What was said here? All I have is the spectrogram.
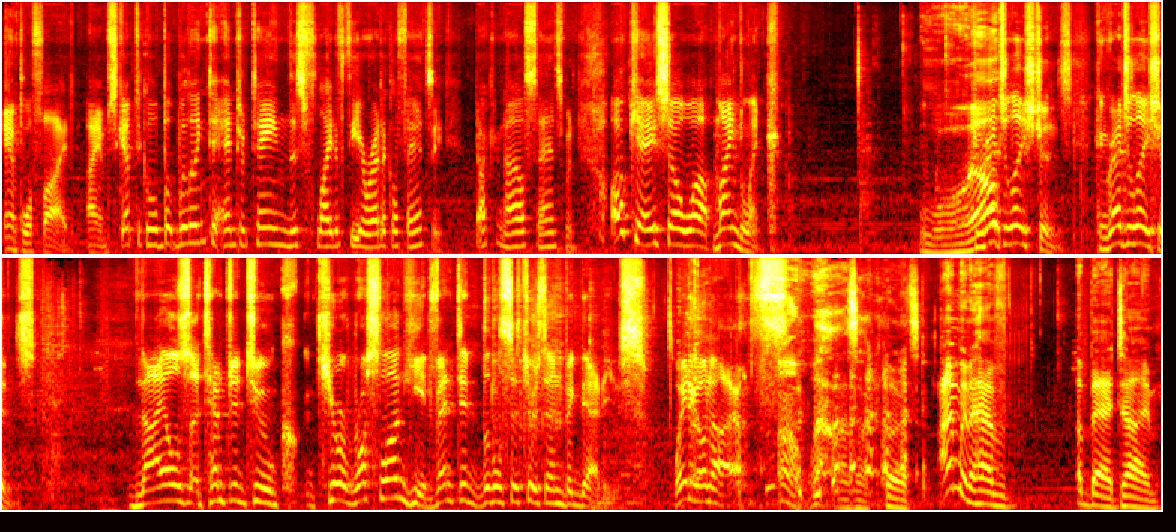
amplified. I am skeptical, but willing to entertain this flight of theoretical fancy. Dr. Niles Samson. Okay, so uh, mind link. Well. Congratulations, congratulations. Niles attempted to c- cure rust lung. He invented little sisters and big daddies. Way to go, Niles. Oh, wow. That's not close. I'm gonna have a bad time.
